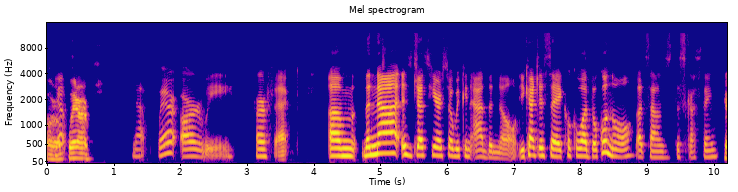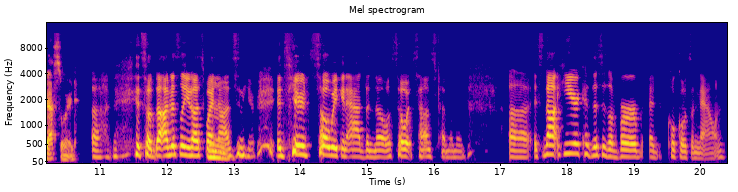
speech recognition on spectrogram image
or yep. where are we? Yeah, where are we? Perfect. Um, the na is just here so we can add the no. You can't just say kokoa doko no. That sounds disgusting. That's word. Uh, so obviously I'm just letting you know that's why mm. is in here. It's here so we can add the no, so it sounds feminine. Uh, it's not here because this is a verb and koko is a noun.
